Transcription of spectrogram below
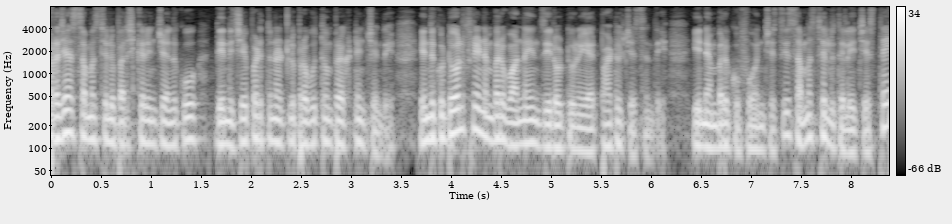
ప్రజా సమస్యలు పరిష్కరించేందుకు దీన్ని చేపడుతున్నట్లు ప్రభుత్వం ప్రకటించింది. ఇందుకు toll free number one nine zero టూను ఏర్పాటు చేసింది. ఈ నెంబర్కు ఫోన్ చేసి సమస్యలు తెలియజేస్తే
